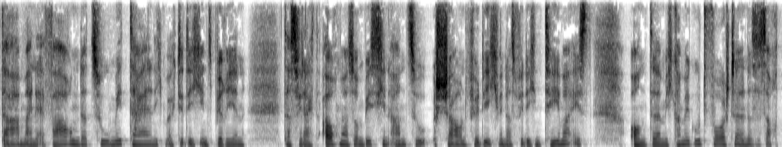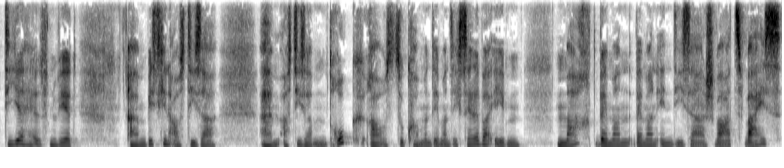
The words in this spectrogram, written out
da meine Erfahrung dazu mitteilen. Ich möchte dich inspirieren, das vielleicht auch mal so ein bisschen anzuschauen für dich, wenn das für dich ein Thema ist. Und ähm, ich kann mir gut vorstellen, dass es auch dir helfen wird, ein bisschen aus dieser, ähm, aus diesem Druck rauszukommen, den man sich selber eben macht, wenn man, wenn man in dieser schwarz-weiß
